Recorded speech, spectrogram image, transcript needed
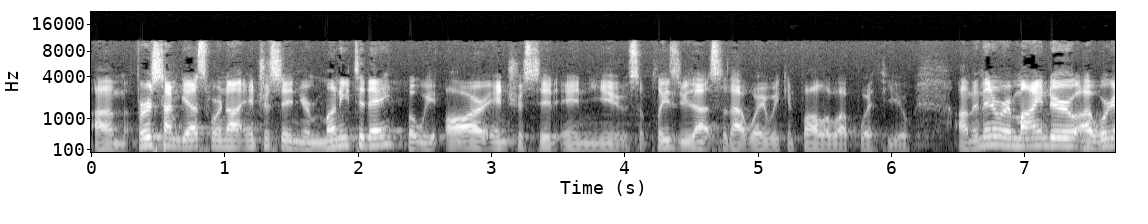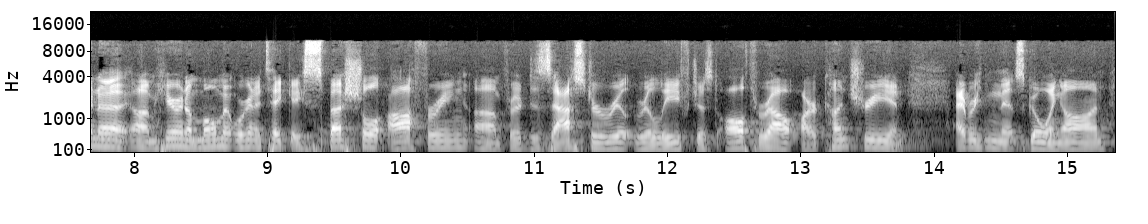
Um, first time guests, we're not interested in your money today, but we are interested in you. So please do that so that way we can follow up with you. Um, and then a reminder uh, we're to, um, here in a moment, we're going to take a special offering um, for disaster re- relief just all throughout our country and everything that's going on.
